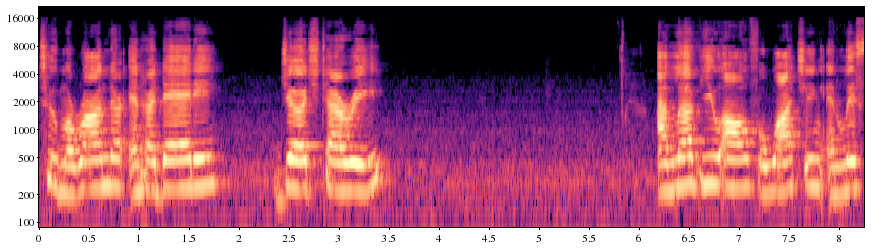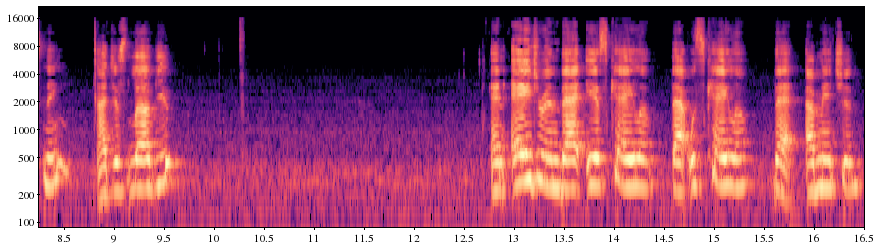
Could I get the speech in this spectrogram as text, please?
to Miranda and her daddy, Judge Tyree. I love you all for watching and listening. I just love you. And Adrian, that is Caleb. That was Caleb that I mentioned.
